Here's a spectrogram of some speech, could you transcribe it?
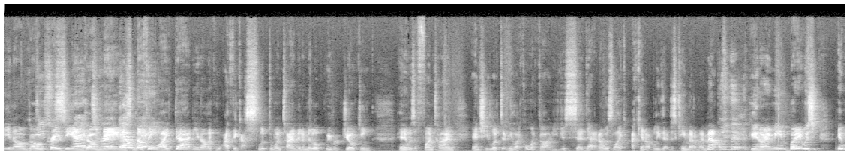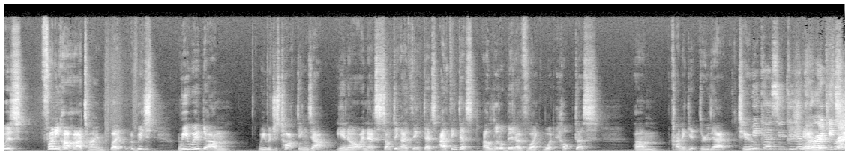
you know, go Disrespect crazy and go names, nothing way. like that. You know, like I think I slipped one time in the middle. We were joking, and it was a fun time. And she looked at me like, "Oh my god, you just said that," and I was like, "I cannot believe that just came out of my mouth." you know what I mean? But it was it was funny, haha time. But we just we would um we would just talk things out, you know, and that's something I think that's I think that's a little bit of like what helped us um kind of get through that too. Because you didn't And- hurt each Friends.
